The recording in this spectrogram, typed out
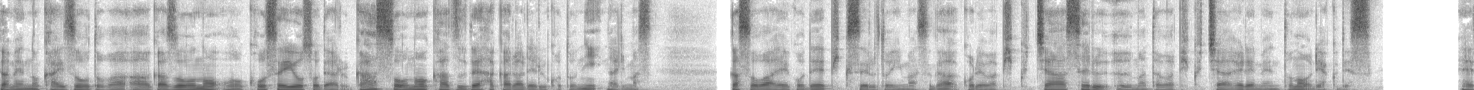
画面の解像度は画像の構成要素である画素の数で測られることになります。画素は英語でピクセルと言いますが、これはピクチャーセルまたはピクチャーエレメントの略です。例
